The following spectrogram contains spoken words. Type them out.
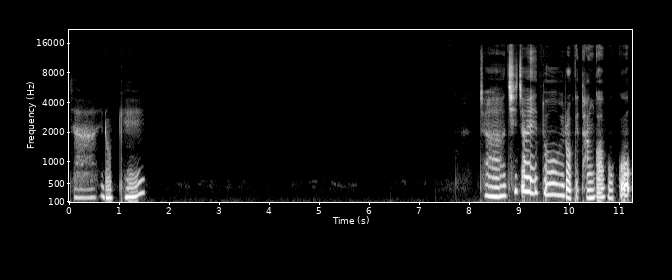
자, 이렇게 자, 치자에도 이렇게 담가보고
